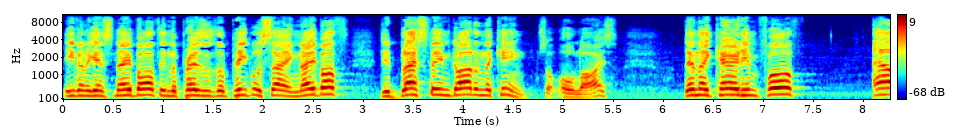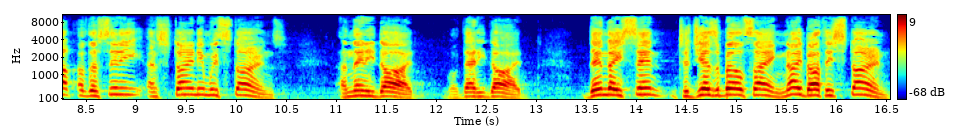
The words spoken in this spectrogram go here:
even against Naboth, in the presence of the people, saying, Naboth did blaspheme God and the king. So all lies. Then they carried him forth out of the city and stoned him with stones. And then he died. Well, that he died. Then they sent to Jezebel saying, Naboth is stoned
